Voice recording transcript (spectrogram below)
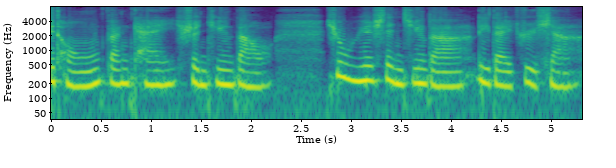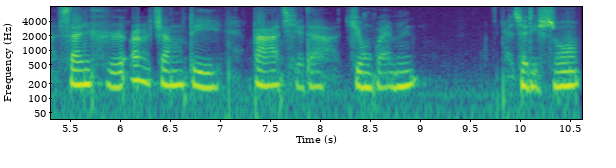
一同翻开圣经到旧约圣经的历代志下三十二章第八节的经文。这里说：“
